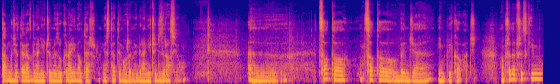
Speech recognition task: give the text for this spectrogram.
tam, gdzie teraz graniczymy z Ukrainą, też niestety możemy graniczyć z Rosją. Co to, co to będzie implikować? No przede wszystkim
